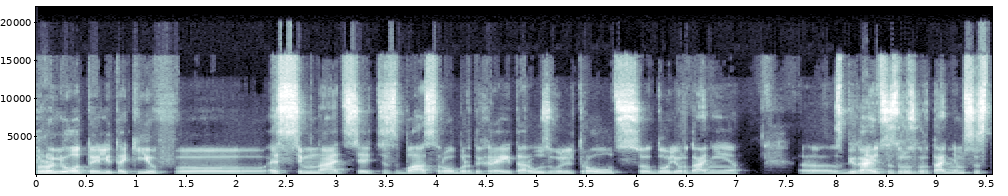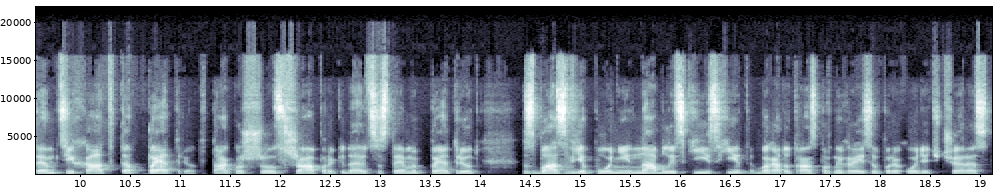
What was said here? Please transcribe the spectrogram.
Прольоти літаків С-17 з баз Роберт Грей та Рузвельт Роудс до Йорданії е, збігаються з розгортанням систем Тіхат та Петріот. Також США перекидають системи Петріот з баз в Японії на близький схід. Багато транспортних рейсів переходять через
